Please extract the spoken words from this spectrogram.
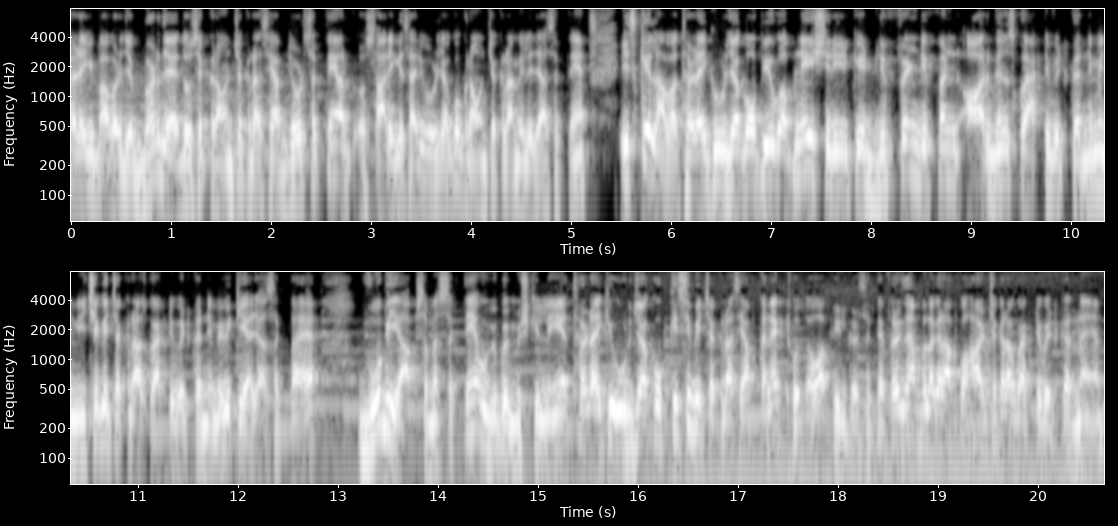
थर्ड आई की पावर जब बढ़ जाए तो उसे क्राउन चक्रा से आप जोड़ सकते हैं, और सारी की सारी ऊर्जा को क्राउन चक्रा में ले जा सकते हैं। इसके अलावा थर्ड आई की ऊर्जा का उपयोग अपने शरीर के डिफरेंट डिफरेंट ऑर्गन्स को एक्टिवेट करने में, नीचे के चक्रास को एक्टिवेट करने में भी किया जा सकता है। वो भी आप समझ सकते हैं, वो भी कोई मुश्किल नहीं है। थर्ड आई की ऊर्जा को किसी भी चक्रा से आप कनेक्ट होता हुआ फील कर सकते हैं। फॉर एग्ज़ाम्पल अगर आपको हार्ट चक्रा को एक्टिवेट करना है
